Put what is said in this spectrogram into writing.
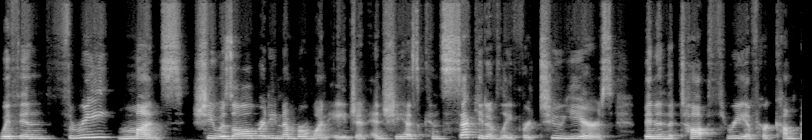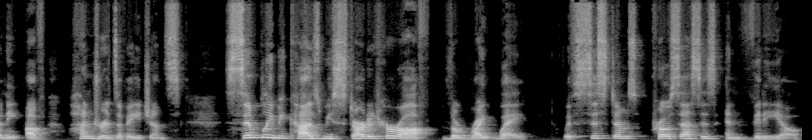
Within three months, she was already number one agent, and she has consecutively for two years been in the top three of her company of hundreds of agents, simply because we started her off the right way with systems, processes, and video.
